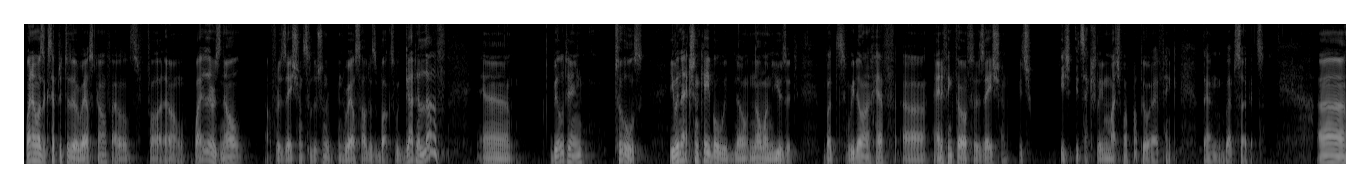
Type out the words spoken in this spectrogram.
when I was accepted to the RailsConf, I was thought, oh, why there is no authorization solution in Rails out of the box? We got a lot of uh, built-in tools. Even Action Cable, we no, no one use it. But we don't have uh, anything for authorization, which is, it's actually much more popular, I think, than WebSockets. Uh,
